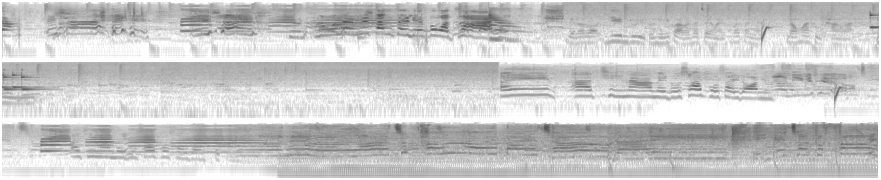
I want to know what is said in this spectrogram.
ยังไม่ใช่ ไม่ใช่รู้เลยไม่ตั้งใจเรียนประวัติศาสตร์ เดี๋ยวเรารอยืนดูอยู่ตรงนี้ดีกว่าว่าจะเจอไหมเพราะว่าตอนนี้น้องมาถูกทางละ ดูซ่าโพไซดอนเอานี่ไม่ใช่เหรออาทีนาเมดูซ่าโพไซดอนคือตรงนี้เวลาจะพันเลยไปเท่าไรยังไงเธอก็เฝ้าเฮ้ย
